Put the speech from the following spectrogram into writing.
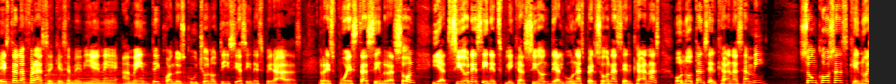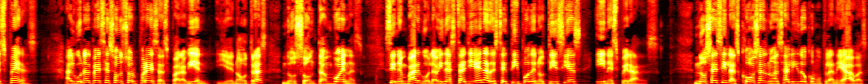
Esta es la frase que se me viene a mente cuando escucho noticias inesperadas, respuestas sin razón y acciones sin explicación de algunas personas cercanas o no tan cercanas a mí. Son cosas que no esperas. Algunas veces son sorpresas para bien y en otras no son tan buenas. Sin embargo, la vida está llena de este tipo de noticias inesperadas. No sé si las cosas no han salido como planeabas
